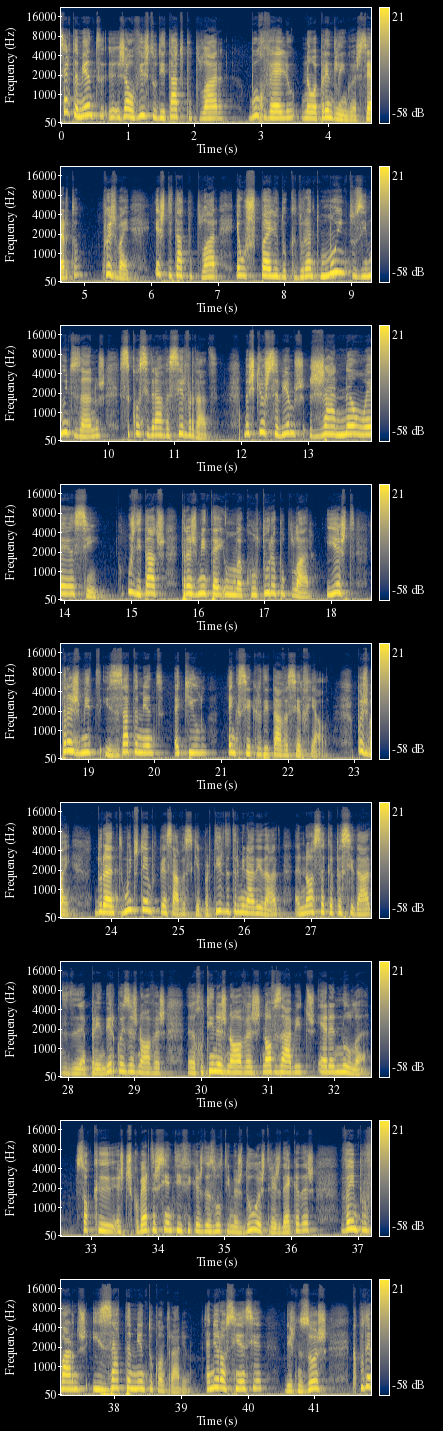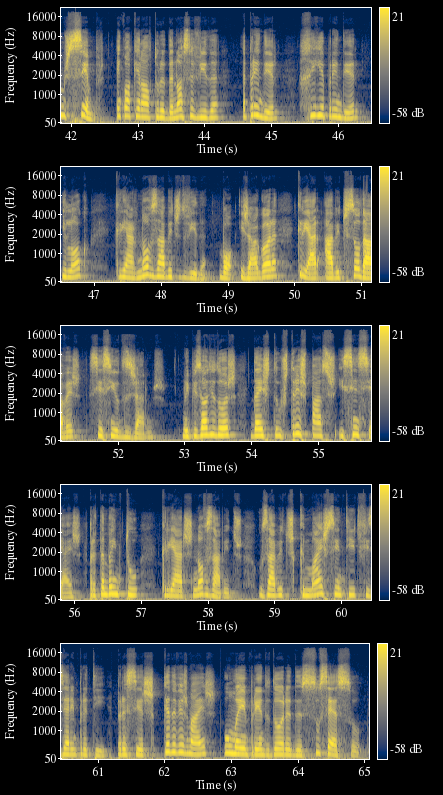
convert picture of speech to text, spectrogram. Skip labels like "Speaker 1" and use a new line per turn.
Certamente eh, já ouviste o ditado popular: burro velho não aprende línguas, certo? Pois bem, este ditado popular é o espelho do que durante muitos e muitos anos se considerava ser verdade, mas que hoje sabemos já não é assim. Os ditados transmitem uma cultura popular e este transmite exatamente aquilo em que se acreditava ser real. Pois bem, durante muito tempo pensava-se que a partir de determinada idade a nossa capacidade de aprender coisas novas, eh, rotinas novas, novos hábitos era nula. Só que as descobertas científicas das últimas duas, três décadas vêm provar-nos exatamente o contrário. A neurociência diz-nos hoje que podemos sempre, em qualquer altura da nossa vida, aprender, reaprender e logo criar novos hábitos de vida. Bom, e já agora, criar hábitos saudáveis, se assim o desejarmos. No episódio de hoje, deixo-te os três passos essenciais para também tu criares novos hábitos, os hábitos que mais sentido fizerem para ti, para seres cada vez mais uma empreendedora de sucesso.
